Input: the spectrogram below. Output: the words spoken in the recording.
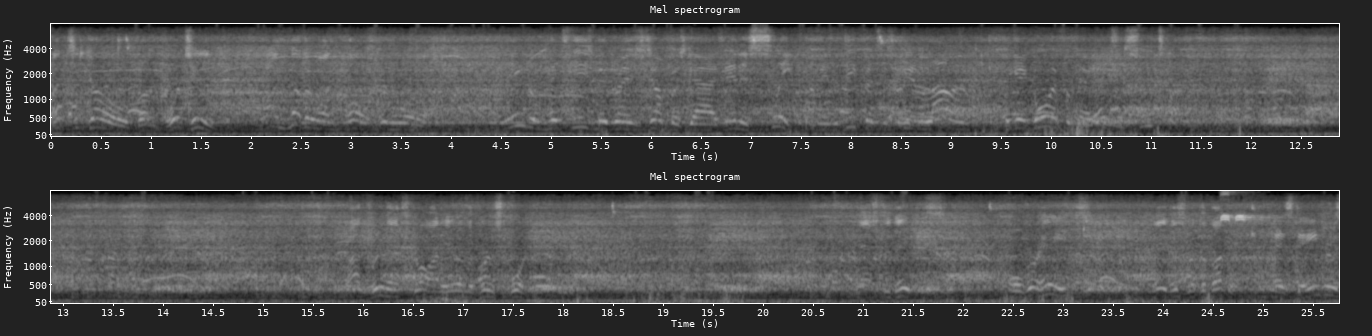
Let's it go from 14. Another one falls for New Orleans. And Ingram hits these mid-range jumpers, guys, in his sleep. I mean, the defenses can't allow him to get going from there. That's his sweet spot. About three minutes gone here in the first quarter. Pass to Davis. Over Hayes. Davis with the bucket. As dangerous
